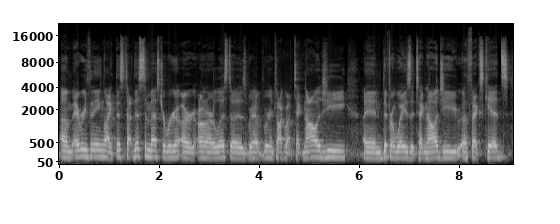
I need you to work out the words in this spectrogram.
Um, everything like this ti this semester, we're gonna, our, on our list is we have we're going to talk about technology and different ways that technology affects kids.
